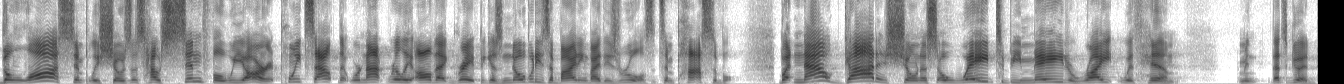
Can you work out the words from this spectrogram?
The law simply shows us how sinful we are. It points out that we're not really all that great because nobody's abiding by these rules. It's impossible. But now God has shown us a way to be made right with Him. I mean, that's good.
